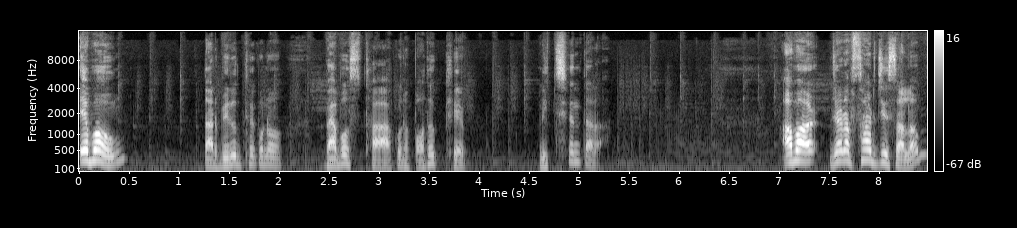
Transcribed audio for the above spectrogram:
এবং তার বিরুদ্ধে কোনো ব্যবস্থা, কোনো পদক্ষেপ নিচ্ছেন তারা। আবার যারা সার্জিস আলম,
